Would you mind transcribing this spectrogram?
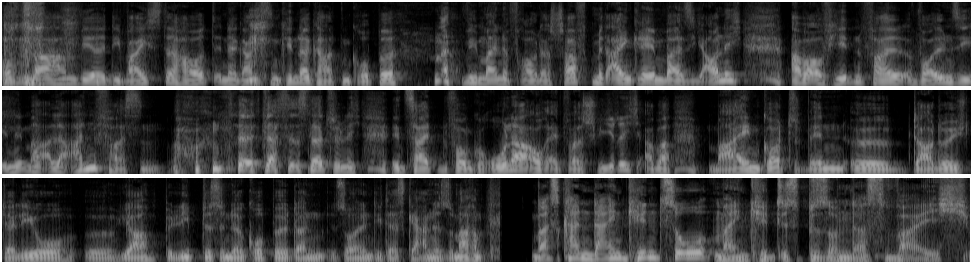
offenbar haben wir die weichste Haut in der ganzen Kindergartengruppe. Wie meine Frau das schafft mit Eincremen, weiß ich auch nicht. Aber auf jeden Fall wollen sie ihn immer alle anfassen. Und äh, das ist natürlich in Zeiten von Corona auch etwas schwierig. Aber mein Gott, wenn äh, dadurch der Leo äh, ja beliebt ist in der Gruppe, dann sollen die das gerne so machen. Was kann dein Kind so? Mein Kind ist besonders weich.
